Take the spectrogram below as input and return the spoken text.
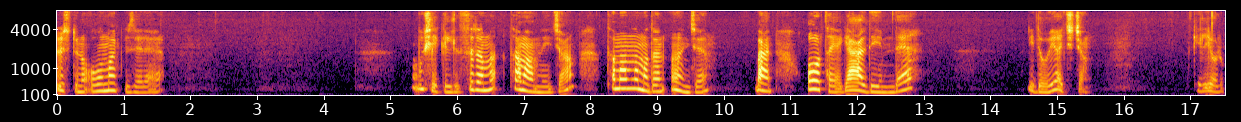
üstüne olmak üzere bu şekilde sıramı tamamlayacağım. Tamamlamadan önce ben ortaya geldiğimde videoyu açacağım. Geliyorum.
